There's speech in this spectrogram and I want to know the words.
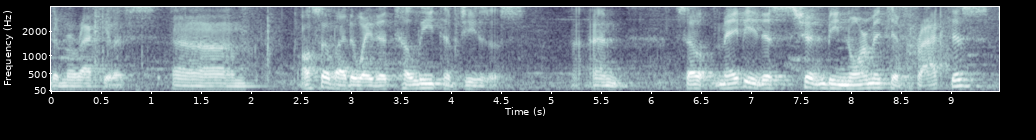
the miraculous. Um, also, by the way, the talit of Jesus. And so maybe this shouldn't be normative practice,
